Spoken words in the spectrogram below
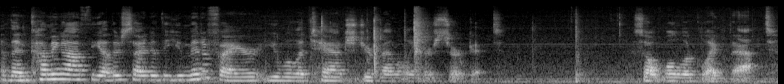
And then coming off the other side of the humidifier, you will attach your ventilator circuit. So it will look like that.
